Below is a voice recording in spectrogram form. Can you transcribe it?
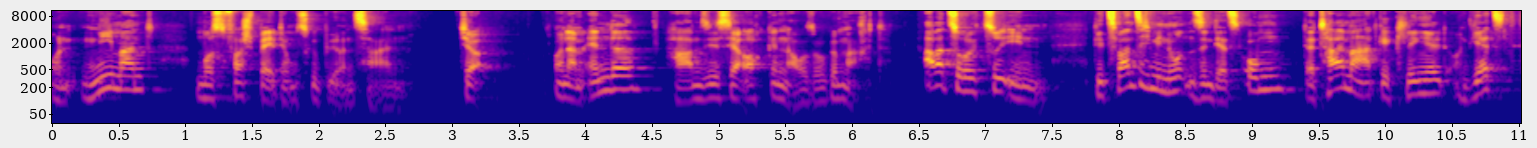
und niemand muss Verspätungsgebühren zahlen. Tja, und am Ende haben sie es ja auch genauso gemacht. Aber zurück zu Ihnen. Die 20 Minuten sind jetzt um, der Timer hat geklingelt und jetzt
